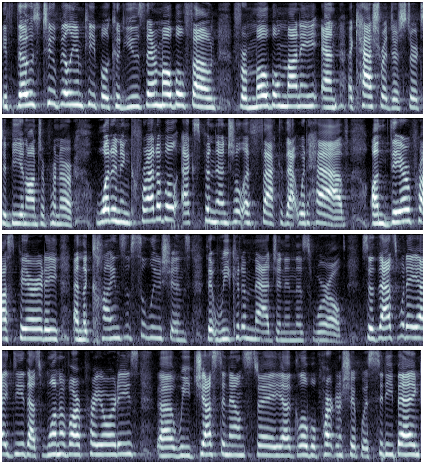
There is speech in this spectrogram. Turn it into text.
if those 2 billion people could use their mobile phone for mobile money and a cash register to be an entrepreneur. What an incredible exponential effect that would have on their prosperity and the kinds of solutions that we could imagine in this world. So that's what AID, that's one of our priorities. Uh, we just announced a, a global partnership with Citibank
